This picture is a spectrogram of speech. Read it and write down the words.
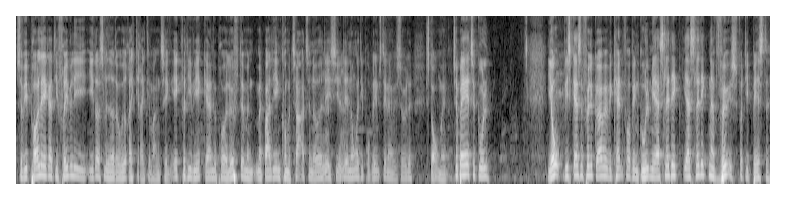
Så vi pålægger de frivillige idrætsledere derude rigtig, rigtig mange ting. Ikke fordi vi ikke gerne vil prøve at løfte men, men bare lige en kommentar til noget af det, I siger. Det er nogle af de problemstillinger, vi selvfølgelig står med. Tilbage til guld. Jo, vi skal selvfølgelig gøre, hvad vi kan for at vinde guld, men jeg er slet ikke, jeg er slet ikke nervøs for de bedste.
